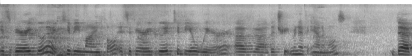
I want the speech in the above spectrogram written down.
it's very good to be mindful. It's very good to be aware of uh, the treatment of animals. The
